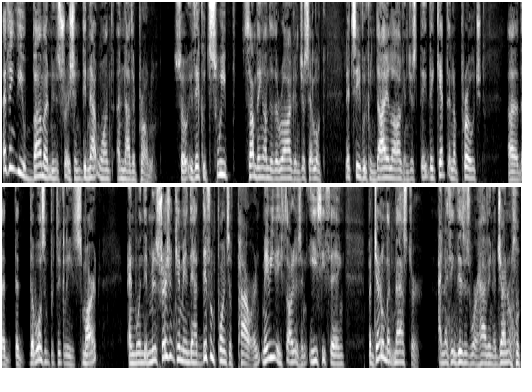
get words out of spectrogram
I think the Obama administration did not want another problem. So if they could sweep something under the rug and just say, look, let's see if we can dialogue, and just they, they kept an approach uh, that, that, that wasn't particularly smart. And when the administration came in, they had different points of power. Maybe they thought it was an easy thing, but General McMaster, and I think this is where having a general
